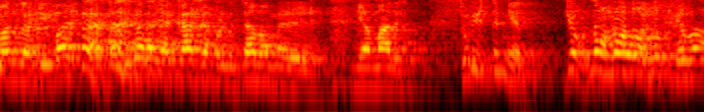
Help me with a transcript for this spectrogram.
cuando, llegaba, cuando llegaba a casa, preguntábame mi madre, ¿tuviste miedo? Yo, no, no, no, yo, ¿qué va?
